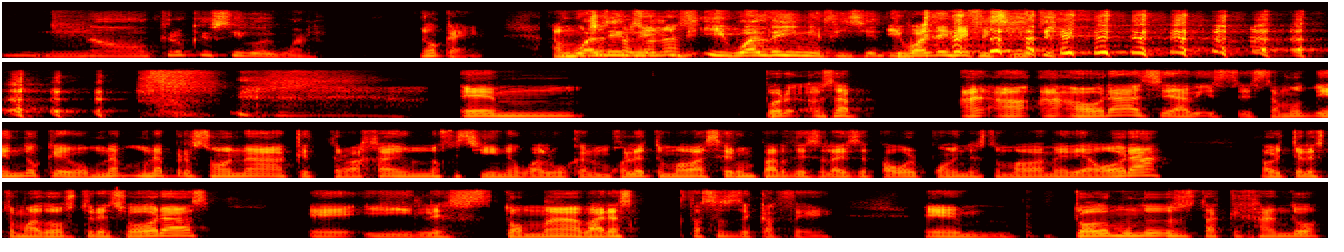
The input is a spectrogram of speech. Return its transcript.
No, creo que sigo igual. Ok. A igual, de personas, igual de ineficiente. Igual de ineficiente. Em, o sea, ahora se estamos viendo que una, una, persona que trabaja en una oficina o algo que a lo mejor le tomaba hacer un par de slides de PowerPoint, les tomaba media hora, ahorita les toma dos, tres horas eh, y les toma varias tazas de café. Em, todo el mundo se está quejando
